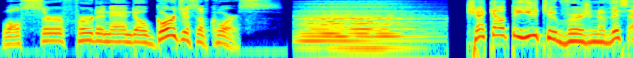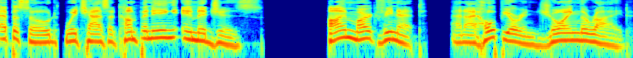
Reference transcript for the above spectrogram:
Well, Sir Ferdinando Gorges, of course. Check out the YouTube version of this episode, which has accompanying images. I'm Mark Vinet, and I hope you're enjoying the ride.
